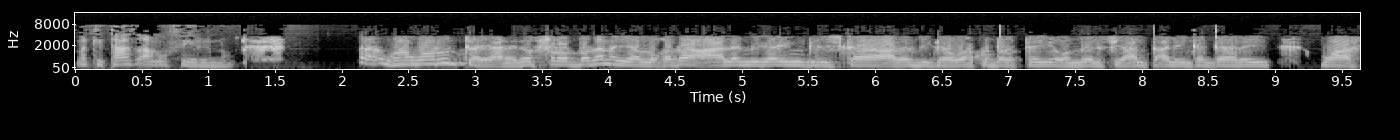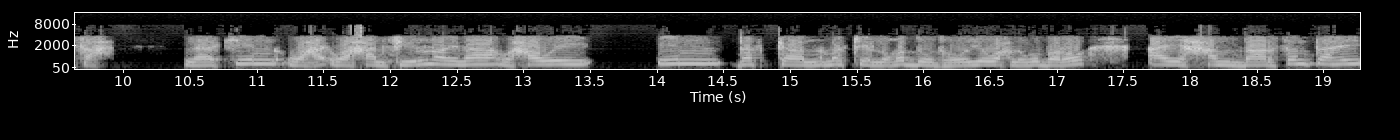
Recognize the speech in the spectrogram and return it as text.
Markii taas aan u fiirino. Waa runta yani. Dad fara badan ayaa luqadaha caalamiga ingilishka carabiga wax ku bartay oo meel fiican tacliin ka gaaray. Waa sax. Laakiin waxaan fiirinaynaa waxaa weye in dadkan markii luqadood hooyo wax lagu baro ay xambaarsan tahay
